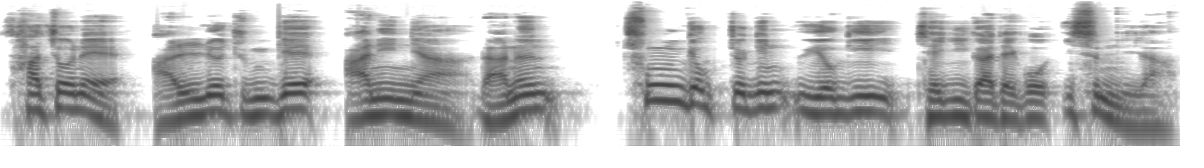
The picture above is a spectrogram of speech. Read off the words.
사전에 알려준 게 아니냐라는 충격적인 의혹이 제기가 되고 있습니다.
